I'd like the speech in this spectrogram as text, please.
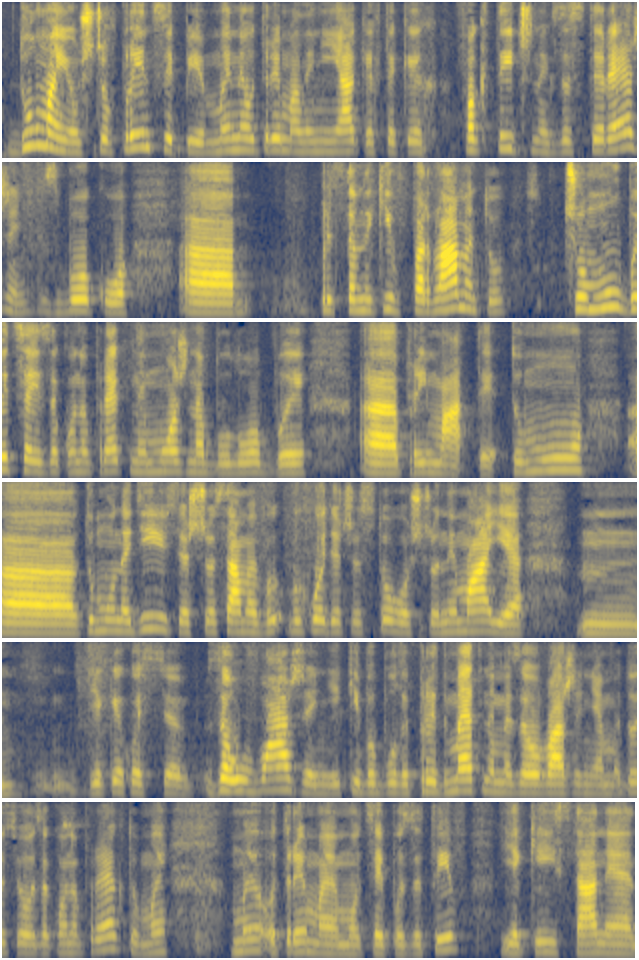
Думаю, що в принципі ми не отримали ніяких таких фактичних застережень з боку представників парламенту, чому би цей законопроект не можна було би е, приймати. Тому, е, тому надіюся, що саме ви- виходячи з того, що немає м, якихось е, зауважень, які би були предметними зауваженнями до цього законопроекту, ми, ми отримаємо цей позитив, який стане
